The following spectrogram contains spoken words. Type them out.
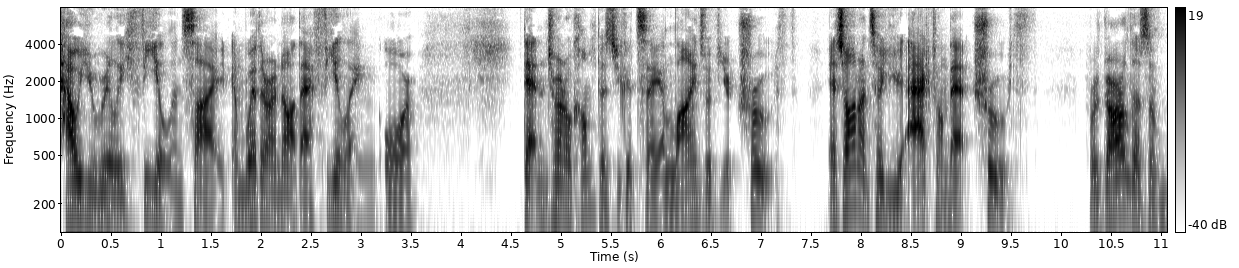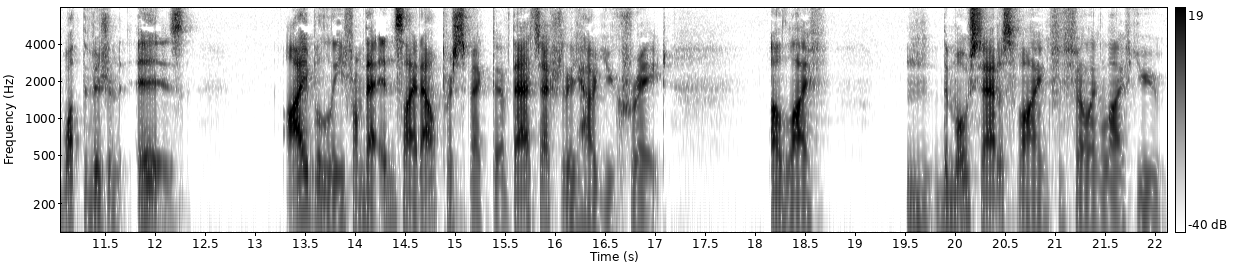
how you really feel inside and whether or not that feeling or that internal compass, you could say, aligns with your truth. It's not until you act on that truth, regardless of what the vision is. I believe from that inside out perspective, that's actually how you create a life, mm, the most satisfying, fulfilling life you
